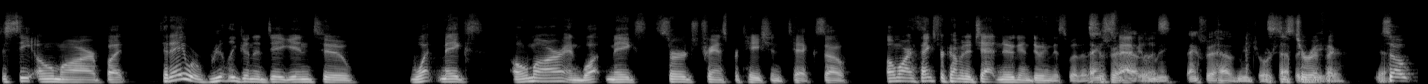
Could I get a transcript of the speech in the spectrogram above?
to see Omar, but today we're really going to dig into what makes Omar and what makes Surge Transportation tick. So, Omar, thanks for coming to Chattanooga and doing this with us. Thanks this for fabulous. having me. Thanks for having me, George. This Happy is terrific. Yeah. So,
